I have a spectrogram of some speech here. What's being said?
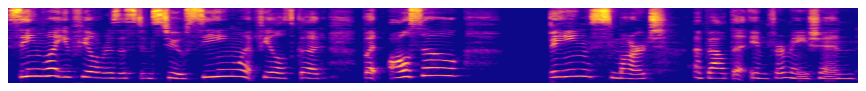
seeing what you feel resistance to, seeing what feels good, but also being smart about the information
